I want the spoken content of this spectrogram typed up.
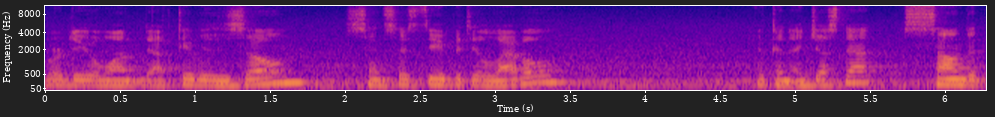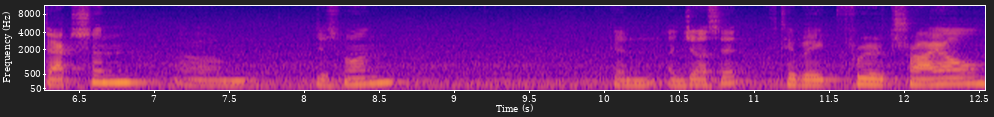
where do you want the activity zone, sensitivity level you can adjust that. Sound detection um, this one. You can adjust it. Activate free trial.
